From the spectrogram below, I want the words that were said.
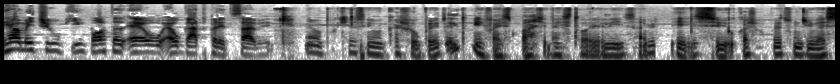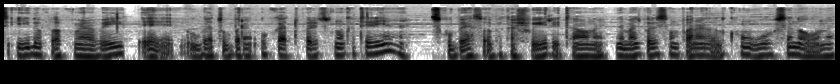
realmente o que importa é o, é o gato preto, sabe? Não, porque assim, o cachorro preto ele também faz parte da história ali, sabe? E se o cachorro preto não tivesse ido pela primeira vez, é, o gato branco, o gato preto nunca teria descoberto sobre a cachoeira e tal, né? Ainda mais por ele ser um paralelo com o Senol, né?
